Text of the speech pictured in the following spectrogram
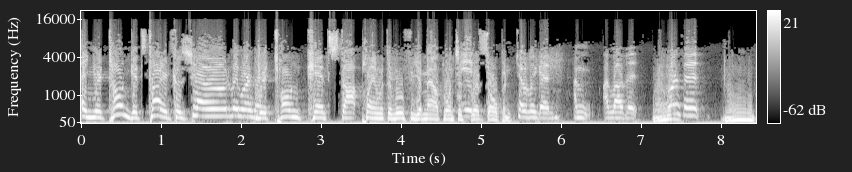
And your tongue gets tired because Totally worth it. your tongue can't stop playing with the roof of your mouth once it's, ripped open. Totally good. I'm, I love it. Worth it. Mm.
